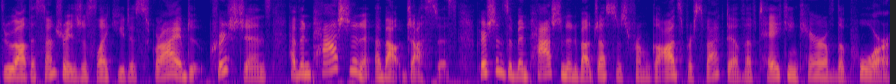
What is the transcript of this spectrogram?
Throughout the centuries, just like you described, Christians have been passionate about justice. Christians have been passionate about justice from God's perspective of taking care of the poor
